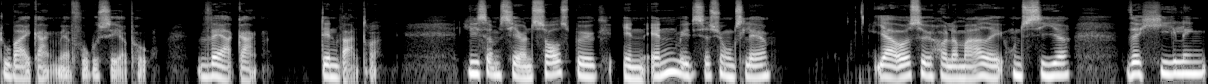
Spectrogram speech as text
du var i gang med at fokusere på. Hver gang den vandrer ligesom Sharon Salzberg, en anden meditationslærer, jeg også holder meget af, hun siger, The healing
